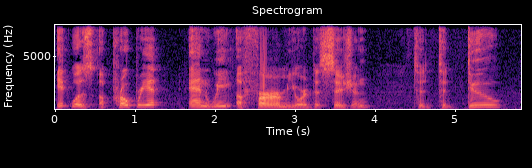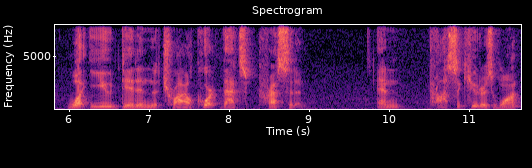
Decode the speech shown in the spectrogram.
it was appropriate, and we affirm your decision to, to do what you did in the trial court. That's precedent. And prosecutors want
